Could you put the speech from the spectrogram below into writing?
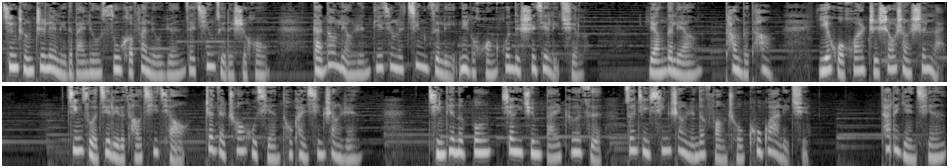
倾城之恋里的白流苏和范柳原在亲嘴的时候，感到两人跌进了镜子里那个黄昏的世界里去了，凉的凉，烫的烫，野火花直烧上身来。《金锁记》里的曹七巧站在窗户前偷看心上人，晴天的风像一群白鸽子钻进心上人的纺绸裤褂里去，他的眼前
